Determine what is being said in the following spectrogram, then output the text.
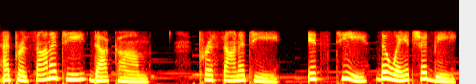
at prasannatea.com. Prasanna Tea. It's tea the way it should be.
